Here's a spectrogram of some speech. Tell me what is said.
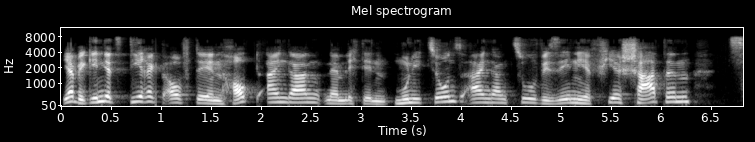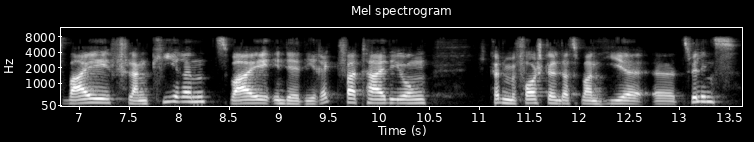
Ja, wir gehen jetzt direkt auf den Haupteingang, nämlich den Munitionseingang zu. Wir sehen hier vier Scharten, zwei flankieren, zwei in der Direktverteidigung. Ich könnte mir vorstellen, dass man hier äh, Zwillings-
